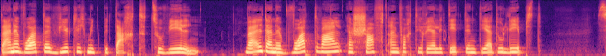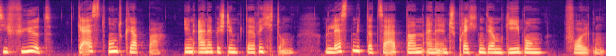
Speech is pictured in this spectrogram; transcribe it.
deine Worte wirklich mit Bedacht zu wählen. Weil deine Wortwahl erschafft einfach die Realität, in der du lebst. Sie führt Geist und Körper in eine bestimmte Richtung und lässt mit der Zeit dann eine entsprechende Umgebung folgen.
